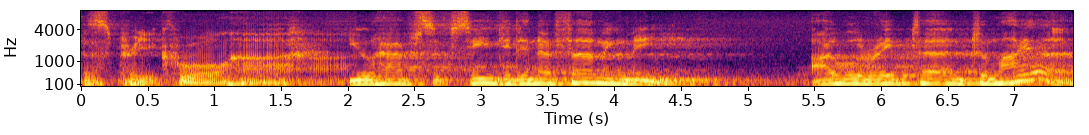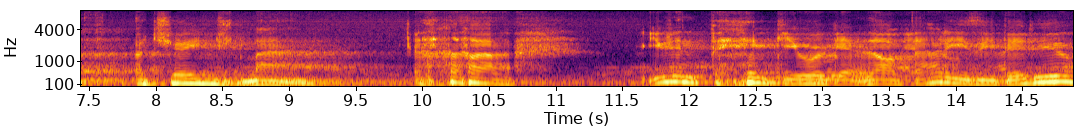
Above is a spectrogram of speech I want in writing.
This is pretty cool, huh? You have succeeded in affirming me. I will return to my Earth, a changed man. you didn't think you were getting off that easy, did you?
